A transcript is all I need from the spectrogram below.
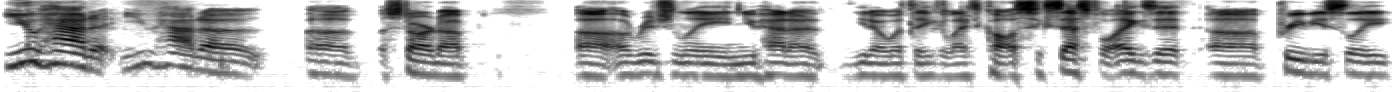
you had a, you had a, a, a startup uh, originally, and you had a you know what they like to call a successful exit uh, previously.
